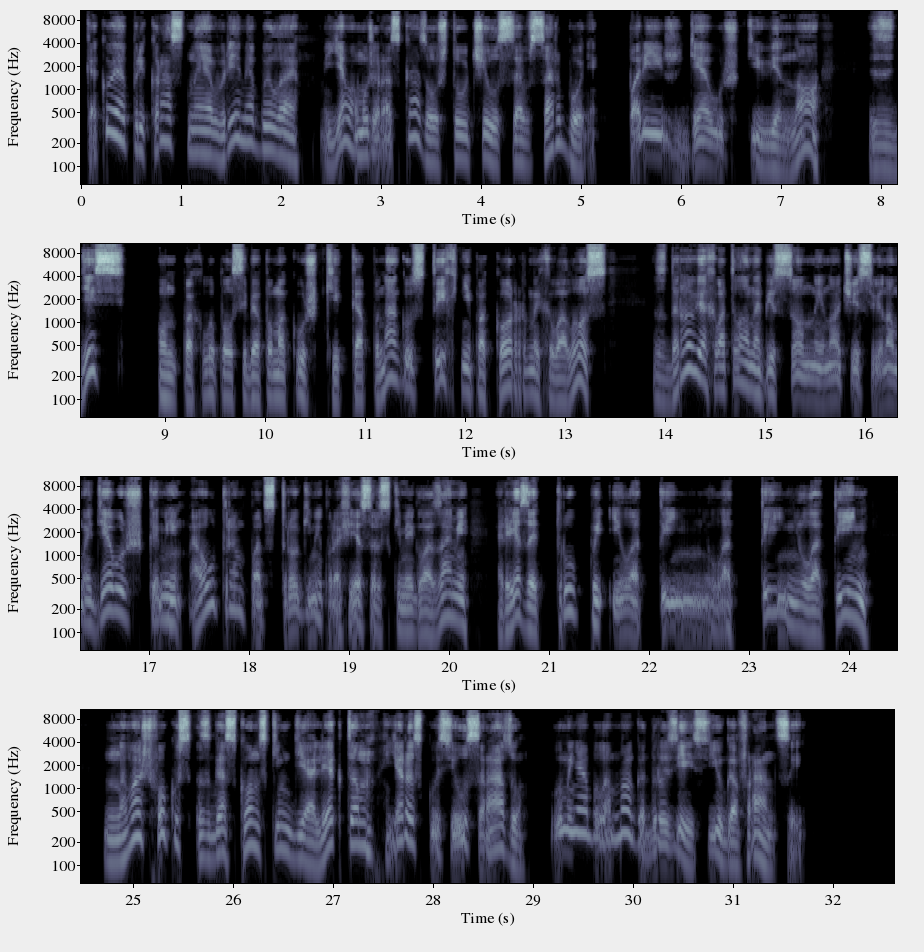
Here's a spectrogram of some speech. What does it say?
Какое прекрасное время было. Я вам уже рассказывал, что учился в Сорбоне. Париж, девушки, вино. Здесь он похлопал себя по макушке, копна густых непокорных волос. Здоровья хватало на бессонные ночи с вином и девушками, а утром под строгими профессорскими глазами резать трупы и латынь, латынь, латынь. Но ваш фокус с гасконским диалектом я раскусил сразу. У меня было много друзей с юга Франции.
